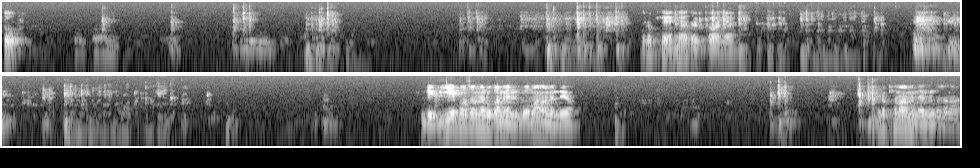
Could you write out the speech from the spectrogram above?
또 이렇게 해야 될 거 아니야. 근데 위에 버전으로 가면 뭐만 하면 돼요? 이렇게만 하면 되는 거잖아.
